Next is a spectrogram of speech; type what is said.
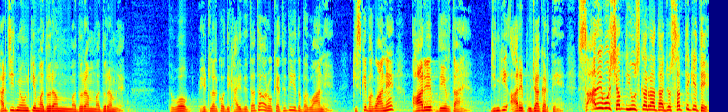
हर चीज़ में उनके मधुरम मधुरम मधुरम है। तो वो हिटलर को दिखाई देता था और वो कहते थे, ये तो भगवान है। किसके भगवान है? आर्य देवता हैं, जिनकी आर्य पूजा करते हैं। सारे वो शब्द यूज़ कर रहा था जो सत्य के थे,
